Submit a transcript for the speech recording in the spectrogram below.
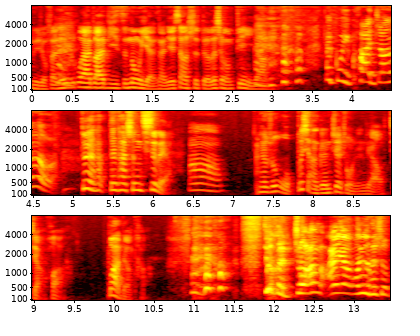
那种，反正歪歪鼻子弄眼，感觉像是得了什么病一样。他故意夸张了我。对啊，但他生气了呀，嗯，他就说我不想跟这种人聊讲话，挂掉他，就很抓马。哎呀，我有的时候，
